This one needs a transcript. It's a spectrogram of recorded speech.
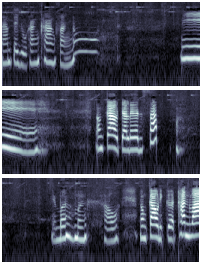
น้ำจะอยู่ข้างๆฝั่งนู้นนี่น้องก้าวเจริญทรัพย์เห็นเบิ้งเบิ้ง เขาน้องเก้านี่เกิดท่านว่า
